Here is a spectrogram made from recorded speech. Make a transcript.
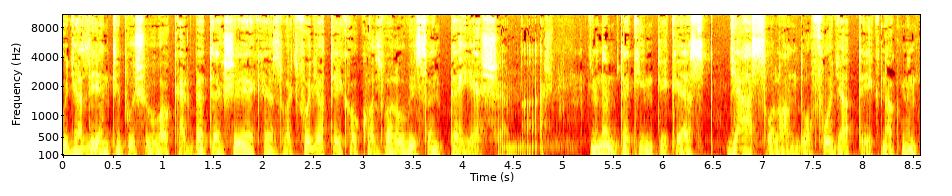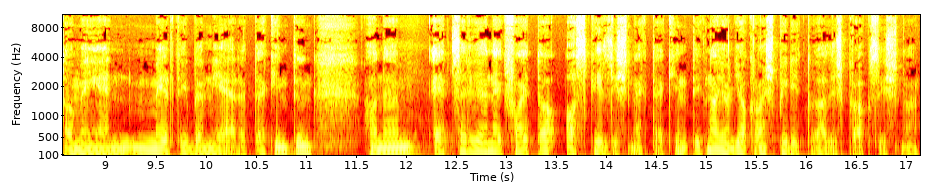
ugye az ilyen típusú akár betegségekhez vagy fogyatékokhoz való viszony teljesen más nem tekintik ezt gyászolandó fogyatéknak, mint amelyen mértékben mi erre tekintünk, hanem egyszerűen egyfajta aszkézisnek tekintik, nagyon gyakran spirituális praxisnak.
